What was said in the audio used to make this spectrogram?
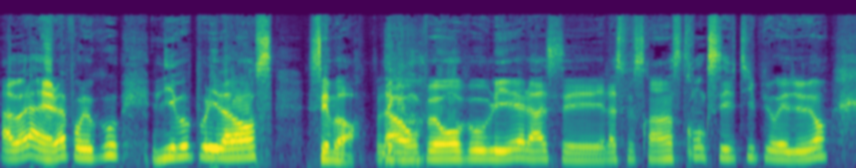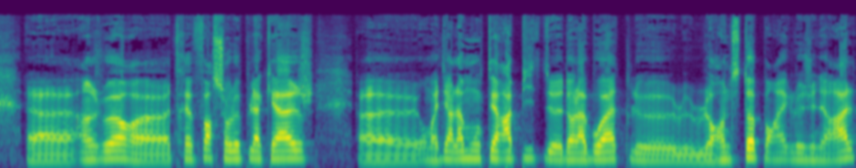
Ah voilà, et là pour le coup, niveau polyvalence, c'est mort. Là on peut on peut oublier, là c'est là ce sera un strong safety pur et dur, Euh, un joueur euh, très fort sur le plaquage, euh, on va dire la montée rapide de- dans la boîte, le, le, le run stop en règle générale,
